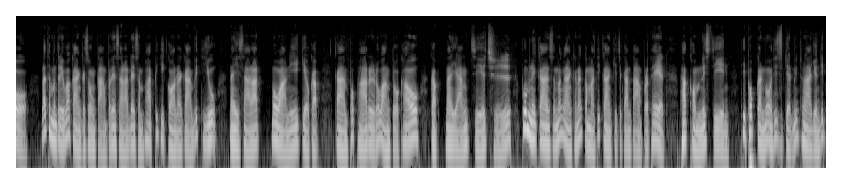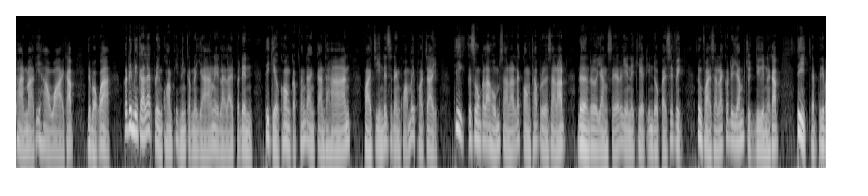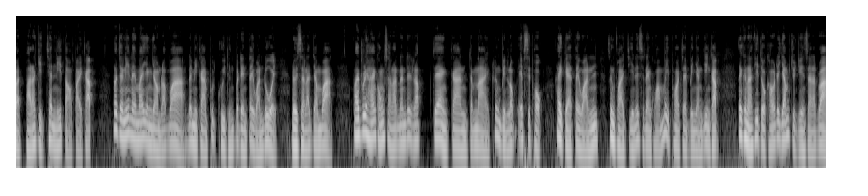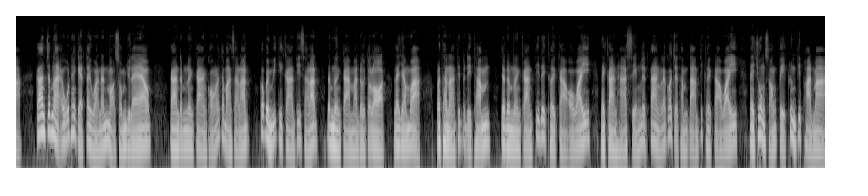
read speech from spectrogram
รัฐมนตรีว่าการกระทรวงต่างประเทศสหรัฐได้สัมภาษณ์พิธีกรรายการวิทยุในสหรัฐเมื่อวานนี้เกี่ยวกับ การพบหารือระหว่างตัวเขากับนายหยางเจียฉือผู้อำนวยการสำนักงานคณะกรรมาการกิจการต่างประเทศพรรคคอมมิวนิสต์จีน ที่พบกันเมื่อวันที่ 17 มิถุนายนที่ผ่านมาที่ฮาวายครับโดยบอกว่าก็ได้มีการแลกเปลี่ยนความคิดเห็นกับนายหยางในหลาย ๆ ประเด็น ที่เกี่ยวข้องกับทั้งด้านการทหาร ฝ่ายจีนได้แสดงความไม่พอใจ ที่กระทรวงกลาโหมสหรัฐและกองทัพเรือสหรัฐ เดินเรืออย่างเสรีในเขตอินโดแปซิฟิกซึ่งฝ่ายสหรัฐก็ได้ย้ำจุดยืนนะครับที่จะปฏิบัติภารกิจเช่นนี้ต่อไปครับ นอกจากนี้นายไม้ยังยอมรับว่าได้มีการพูดคุยถึงประเด็นไต้หวันด้วย โดยสหรัฐย้ำว่าฝ่ายบริหารของสหรัฐนั้นได้รับแจ้งการจำหน่ายเครื่องบินรบ F16 ให้แก่ไต้หวัน ซึ่งฝ่ายจีนได้แสดงความไม่พอใจเป็นอย่างยิ่งครับ ในขณะที่ตัวเขาได้ย้ำจุดยืนสหรัฐว่า การจำหน่ายอาวุธให้แก่ไต้หวันนั้นเหมาะสมอยู่แล้ว การดำเนินการของรัฐบาลสหรัฐ ก็เป็นวิธีการที่สหรัฐดำเนินการมาโดยตลอด และย้ำว่า ประธานาธิบดีทรัมป์จะดำเนินการที่ได้เคยกล่าวเอาไว้ ในการหาเสียงเลือกตั้ง แล้วก็จะทำตามที่เคยกล่าวไว้ในช่วง 2 ปีครึ่งที่ผ่านมา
